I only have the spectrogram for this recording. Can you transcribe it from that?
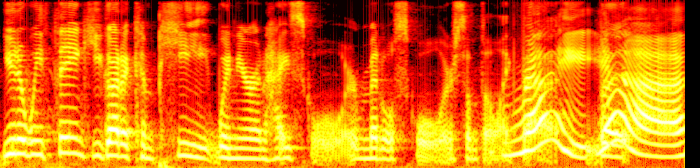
you know, we think you got to compete when you're in high school or middle school or something like that. Right. But Yeah.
